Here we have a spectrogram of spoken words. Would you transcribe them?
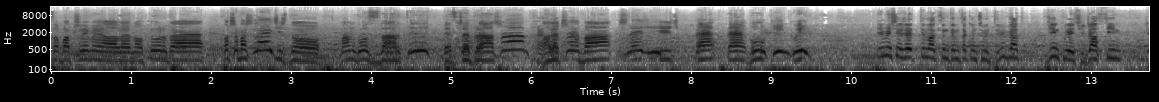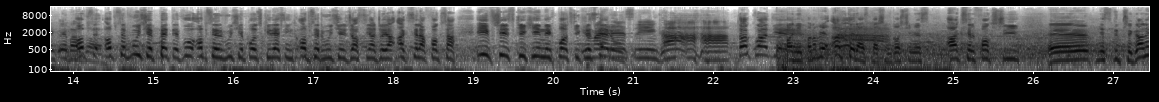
zobaczymy, ale no kurde, no trzeba śledzić, no. Mam głos zdarty, więc przepraszam, ale trzeba śledzić PTW Pingwin. I myślę, że tym akcentem zakończymy ten wywiad. Dziękuję Ci Justin. Dziękuję bardzo. Obse- obserwujcie PTW, obserwujcie polski wrestling, obserwujcie Justina Joya, Axela Foxa i wszystkich innych polskich wrestlerów. wrestling, ha, ha, ha. Dokładnie! Panie i panowie, a teraz naszym gościem jest Axel Fox, czyli e, niestety przegrany,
